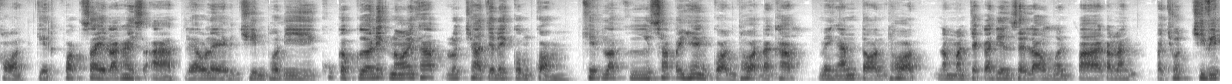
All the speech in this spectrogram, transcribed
ขอดเกล็ดควักไส้ล้างให้สะอาด แล้วแล่เป็นชิ้นพอดีคลุกกับเกลือเล็กน้อยครับ รสชาติจะได้กลมกล่อม เคล็ดลับคือซับให้แห้งก่อนทอดนะครับ ไม่งั้นตอนทอดน้ำมันจะกระเด็นใส่เราเหมือนปลากำลังประชดชีวิต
